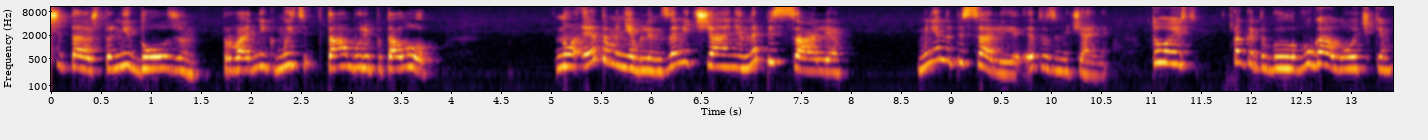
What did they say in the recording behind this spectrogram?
считаю, что не должен проводник мыть в тамбуре потолок. Но это мне, блин, замечание написали. Мне написали это замечание. То есть, как это было, в уголочке,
